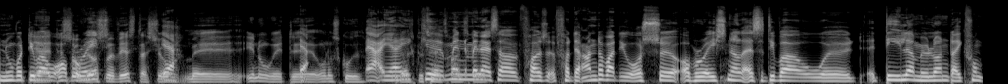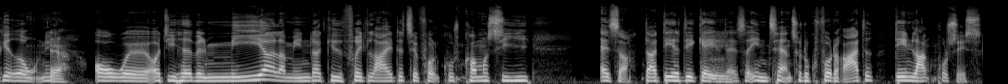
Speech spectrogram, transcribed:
nu var det ja, var jo det operation. så vi også med Vestation, ja. med endnu et ja. uh, underskud. Ja, jeg ikke, men, men altså, for, for det andre var det jo også uh, operational. Altså, det var jo uh, dele af møllerne, der ikke fungerede ordentligt. Ja. Og, uh, og de havde vel mere eller mindre givet frit lejde til folk kunne komme og sige, altså, der er det og det er galt, mm. altså internt, så du kan få det rettet. Det er en lang proces.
